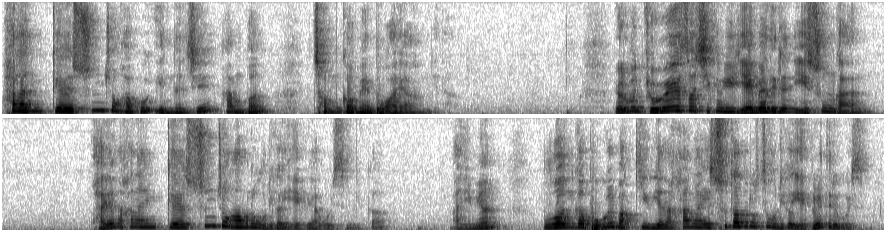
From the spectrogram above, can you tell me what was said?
하나님께 순종하고 있는지 한번 점검해 보아야 합니다. 여러분 교회에서 지금 이 예배 드리는 이 순간 과연 하나님께 순종함으로 우리가 예배하고 있습니까? 아니면 무언가 복을 받기 위한 하나의 수단으로서 우리가 예배를 드리고 있습니까?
